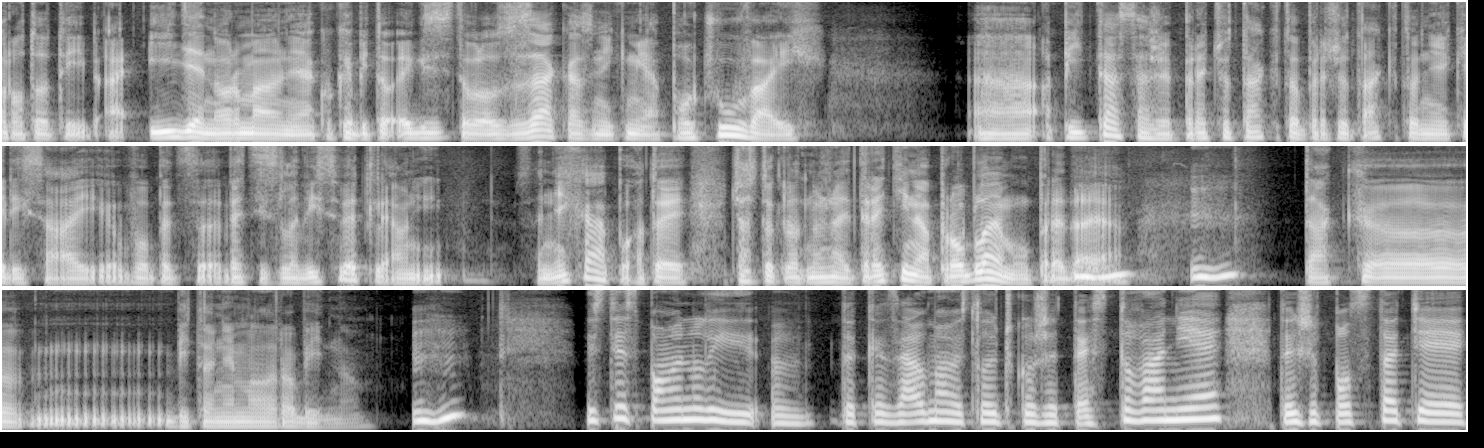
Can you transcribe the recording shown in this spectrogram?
prototyp a ide normálne, ako keby to existovalo s zákazníkmi a počúva ich uh, a pýta sa, že prečo takto, prečo takto, niekedy sa aj vôbec veci zle vysvetlia, oni sa nechápu. A to je častokrát možno aj tretina problému predaja. Mm-hmm. Tak uh, by to nemal robiť. No. Mm-hmm. Vy ste spomenuli e, také zaujímavé slovičko, že testovanie, takže v podstate e,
